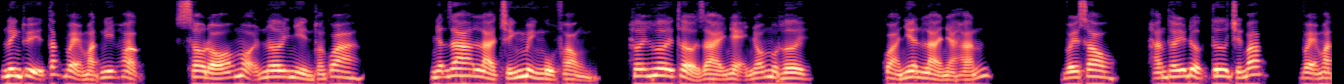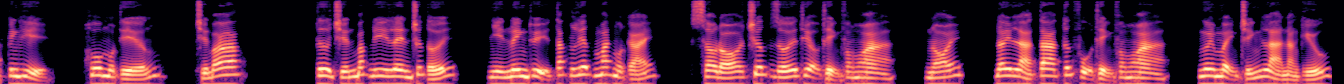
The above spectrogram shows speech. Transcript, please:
Ninh Thụy tắc vẻ mặt nghi hoặc, sau đó mọi nơi nhìn thoáng qua. Nhận ra là chính mình ngủ phòng, hơi hơi thở dài nhẹ nhõm một hơi. Quả nhiên là nhà hắn. Về sau, hắn thấy được tư chiến bắc, vẻ mặt kinh hỉ, hô một tiếng, chiến bắc. Tư chiến bắc đi lên trước tới, nhìn Ninh Thụy tắc liếc mắt một cái, sau đó trước giới thiệu thịnh phong hoa, nói, đây là ta tức phụ thịnh phong hoa, ngươi mệnh chính là nàng cứu.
